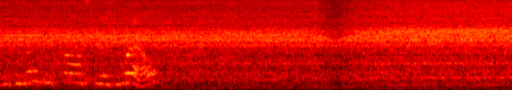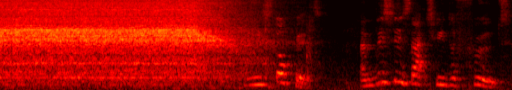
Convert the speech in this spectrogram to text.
You can make it faster as well. And we stop it. And this is actually the fruit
